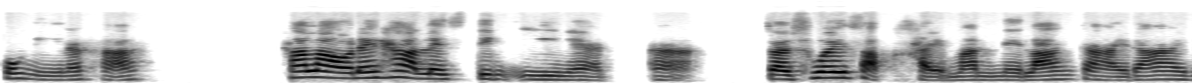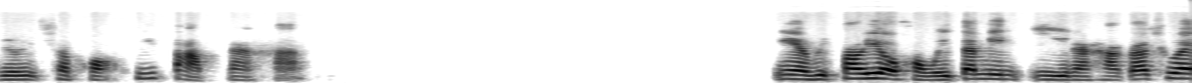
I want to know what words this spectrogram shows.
พวกนี้นะคะ ถ้าเราได้ทานเลสตินอีเนี่ยอะจะช่วยสับไขมันในร่างกายได้โดยเฉพาะที่ตับนะคะเนี่ยประโยชน์ของวิตามินอ e ีนะคะ ก็ช่วย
